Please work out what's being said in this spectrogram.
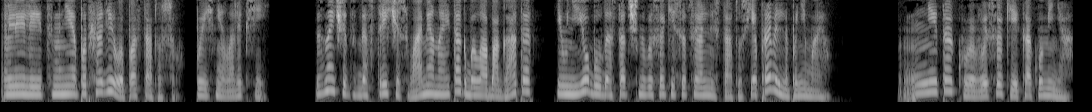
Лилит мне подходила по статусу, пояснил Алексей. Значит, до встречи с вами она и так была богата, и у нее был достаточно высокий социальный статус, я правильно понимаю? Не такой высокий, как у меня.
